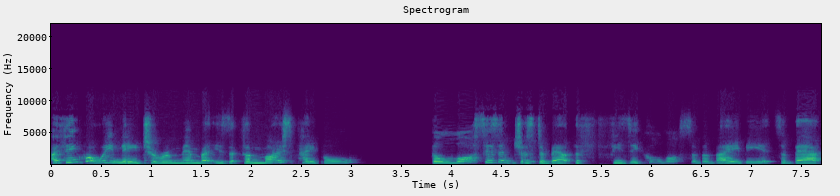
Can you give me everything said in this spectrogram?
I think what we need to remember is that for most people, the loss isn't just about the physical loss of a baby, it's about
